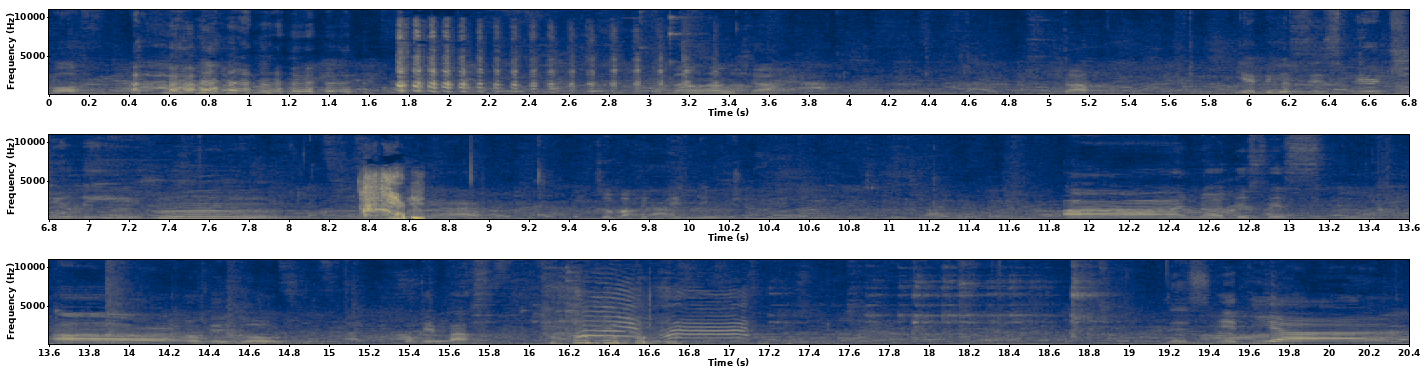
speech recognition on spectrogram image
Both? Manghang siya. Sarap. yeah, because this is pure chili. Mmm. So bakit may din siya? Uh, no, this is, uh, Okay, go. okay, pass. That's it, yeah.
